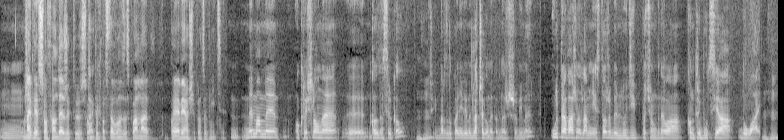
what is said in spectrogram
Mm, Bo najpierw są founderzy, którzy są Tak. tym podstawowym zespołem, ale pojawiają się pracownicy. My mamy określone y, Golden Circle, Mhm. czyli bardzo dokładnie wiemy, dlaczego my pewne rzeczy robimy. Ultra ważne dla mnie jest to, żeby ludzi pociągnęła kontrybucja do why. Mhm.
